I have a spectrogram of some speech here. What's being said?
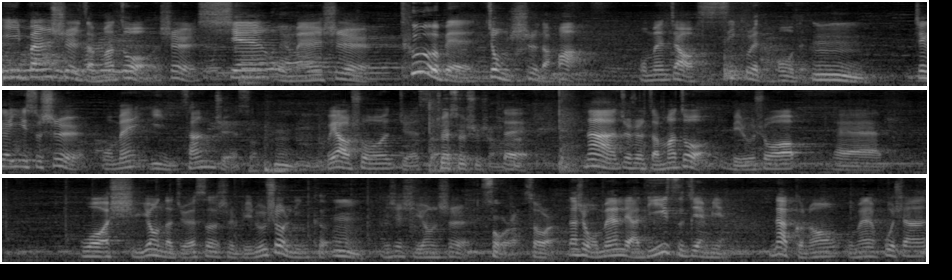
一般是怎么做？是先我们是特别重视的话，我们叫 secret order。嗯这个意思是我们隐藏角色，嗯，不要说角色。角色是什么？对，那就是怎么做？比如说，呃，我使用的角色是，比如说林克，嗯你是使用是，Sora，Sora，但是我们俩第一次见面，那可能我们互相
